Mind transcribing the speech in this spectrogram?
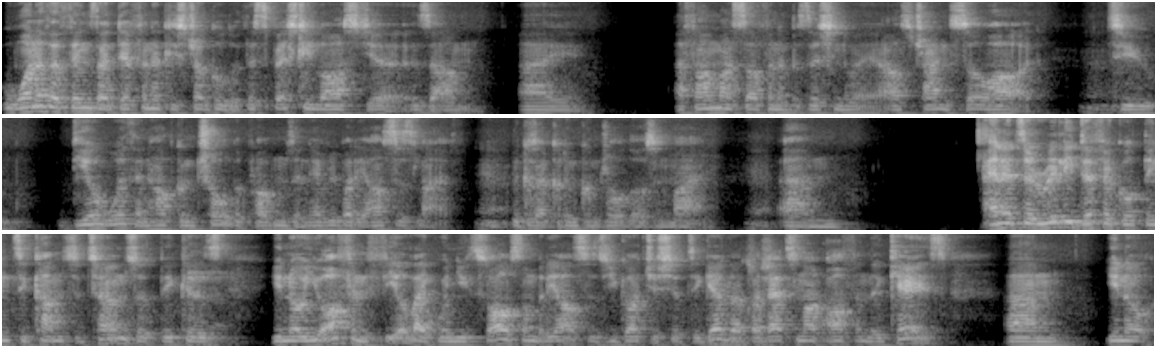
one of the things I definitely struggled with, especially last year, is um, I I found myself in a position where I was trying so hard to deal with and help control the problems in everybody else's life Yeah. because I couldn't control those in mine. Yeah. Um, and it's a really difficult thing to come to terms with because you know you often feel like when you solve somebody else's, you got your shit together, but that's not often the case. Um, you know,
